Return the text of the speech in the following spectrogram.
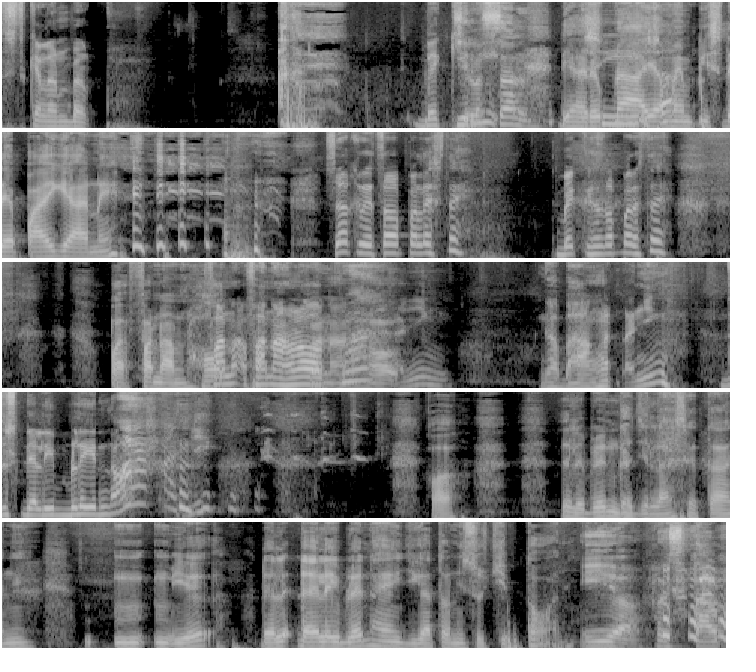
Skellenberg. Back kiri Silesen. Diharapna Si- aya sa- Memphis Depay ge aneh. Sa Crystal Palace teh. Back Crystal Palace teh. Pak Van Aanholt. Van Van Aanholt. Anjing. Enggak banget anjing. Terus Deli Blind. Wah, anjing. Oh, Daily Blind gak jelas eta anjing. Mm, mm, Iya, Daily, Daily Blind hayang jiga Tony Sucipto anjing. Iya, freestyle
